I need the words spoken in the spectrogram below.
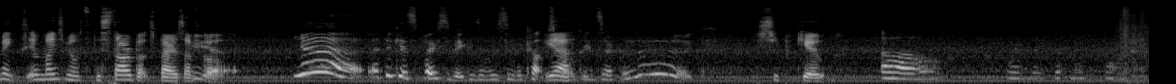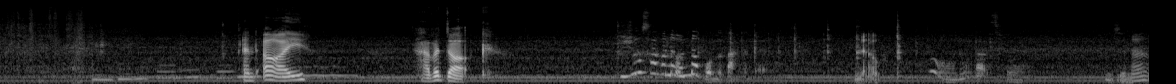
Makes it reminds me of the Starbucks bars I've got. Yeah. Yeah, I think it's supposed to be because obviously the cup's Yeah. got a green circle. Look. Super cute. Oh. Where did I put my phone? And I have a duck. Did you also have a little knob on the back of it? No. Oh, what that's for. I don't know.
